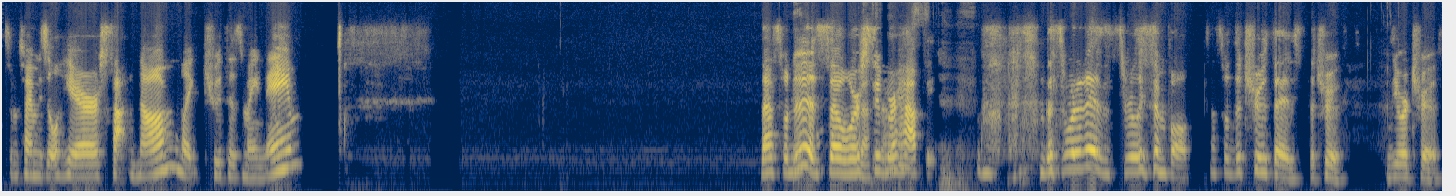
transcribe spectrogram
Sometimes you'll hear Satnam, like truth is my name. That's what it is. So we're that's super happy. that's, that's what it is. It's really simple. That's what the truth is. The truth, your truth.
